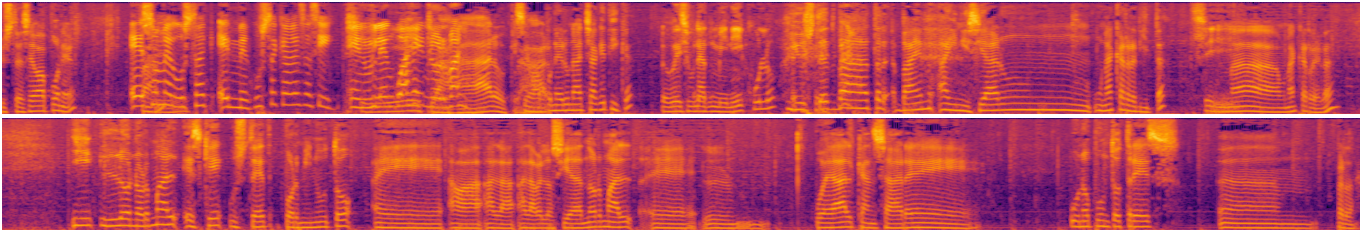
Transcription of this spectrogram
que usted se va a poner. Eso me gusta, eh, me gusta que hables así, en un Sí, lenguaje normal. Claro, claro. Se va a poner una chaquetica Luego dice un adminículo. y usted va a, tra- va a em- a iniciar un- una carrerita, Sí. una, una carrera. Y lo normal es que usted por minuto eh, a, a la, a la velocidad normal eh, l- pueda alcanzar eh, 1.3 um, perdón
